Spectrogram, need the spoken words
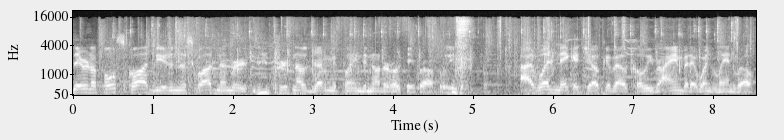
They were in a full squad, dude, and the squad member, the person I was driving the plane, did not rotate properly. I would make a joke about Kobe Bryant, but it wouldn't land well.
